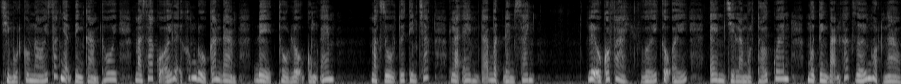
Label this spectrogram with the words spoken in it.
chỉ một câu nói xác nhận tình cảm thôi mà sao cô ấy lại không đủ can đảm để thổ lộ cùng em – mặc dù tôi tin chắc là em đã bật đèn xanh. Liệu có phải với cậu ấy em chỉ là một thói quen, một tình bạn khác giới ngọt ngào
